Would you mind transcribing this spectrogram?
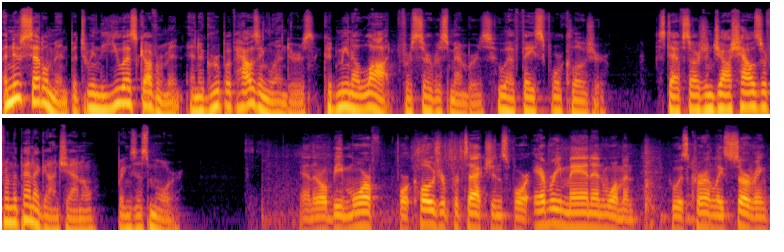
A new settlement between the U.S. government and a group of housing lenders could mean a lot for service members who have faced foreclosure. Staff Sergeant Josh Hauser from the Pentagon Channel brings us more. And there will be more foreclosure protections for every man and woman who is currently serving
